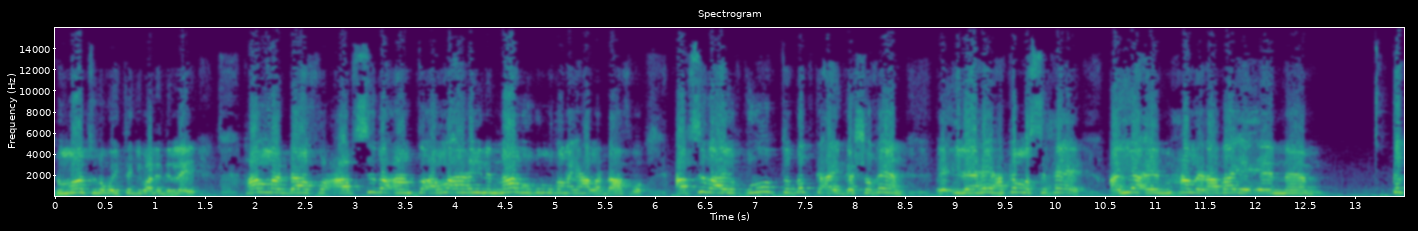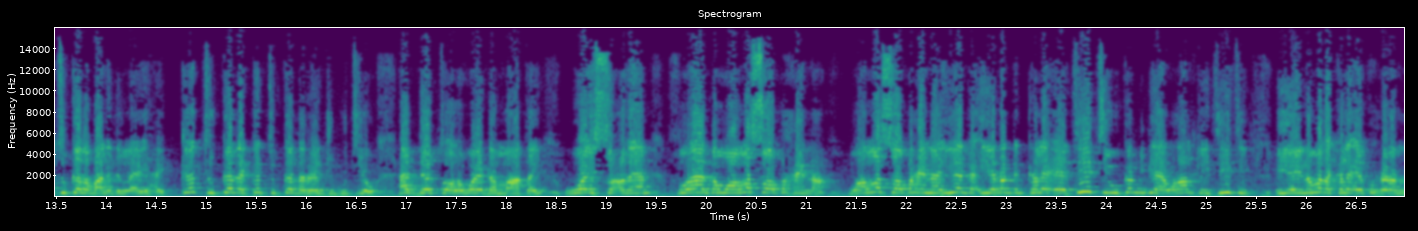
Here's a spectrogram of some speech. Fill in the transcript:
xumaantuna way tegi baan idin leeyahay ha la dhaafo cabsida aanta alla ahayna naar lagu mudanaya ha la dhaafo cabsida ay quluubta dadka ay gashadeen ee ilaahay ha ka masaxe ayaa maxaa la idhahdaa ka tukada baan idin leeyahay ka tukada ka tukada reer jabuutiyow haddeetoole way dhammaatay way socdeen. Fu-aadan waan la soo baxaynaa waan la soo baxaynaa iyaga iyo ragga kale ee titi uu ka mid yahay walaalkay titi iyo inamada kale ee ku xidhan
